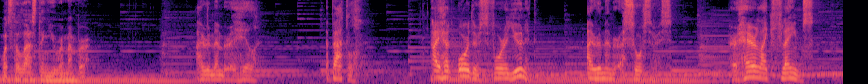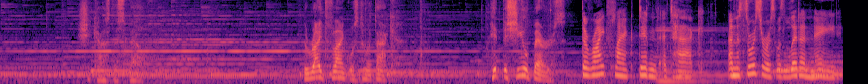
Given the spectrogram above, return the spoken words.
What's the last thing you remember? I remember a hill. A battle. I had orders for a unit. I remember a sorceress. Her hair like flames. She cast a spell. The right flank was to attack. Hit the shield bearers. The right flank didn't attack, and the sorceress was Lytta Neyd,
